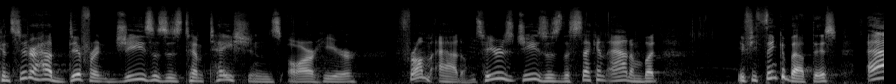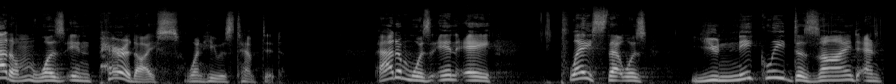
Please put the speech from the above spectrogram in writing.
consider how different Jesus' temptations are here from Adam's. Here's Jesus, the second Adam, but if you think about this, Adam was in paradise when he was tempted. Adam was in a place that was uniquely designed and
